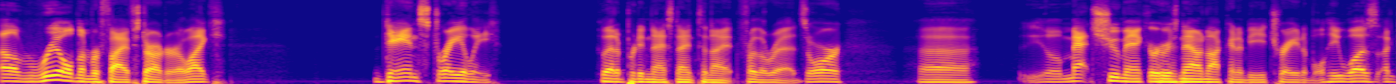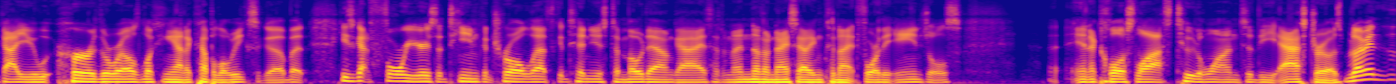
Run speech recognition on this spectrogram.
a, real number five starter, like Dan Straily, who had a pretty nice night tonight for the Reds, or uh, you know Matt Shoemaker, who's now not going to be tradable. He was a guy you heard the Royals looking at a couple of weeks ago, but he's got four years of team control left. Continues to mow down guys. Had another nice outing tonight for the Angels in a close loss, two to one to the Astros. But I mean,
